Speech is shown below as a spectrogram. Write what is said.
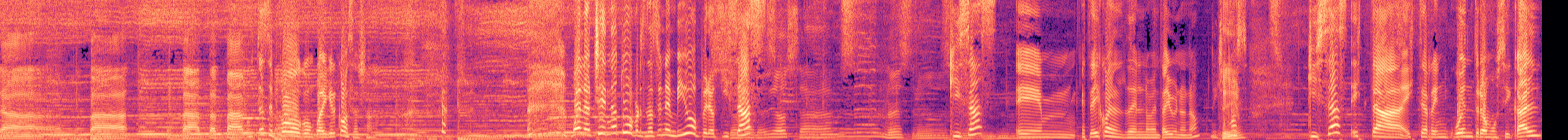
Pa, pa. Usted hace poco con cualquier cosa ya. bueno, che, no tuvo presentación en vivo, pero quizás, quizás, eh, este disco es del 91, ¿no? Dijimos. Quizás esta, este reencuentro musical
